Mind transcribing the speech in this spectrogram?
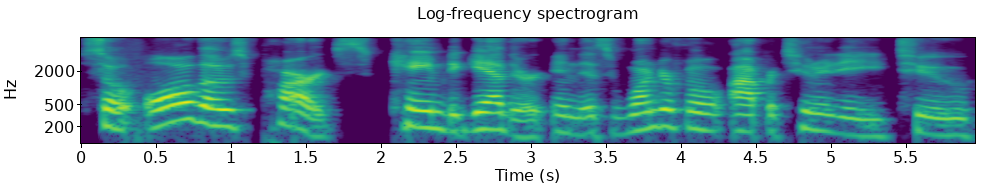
So all those parts came together in this wonderful opportunity to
